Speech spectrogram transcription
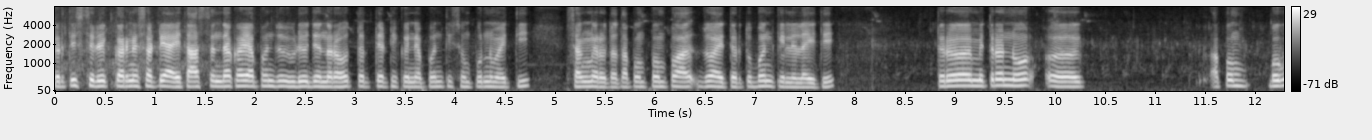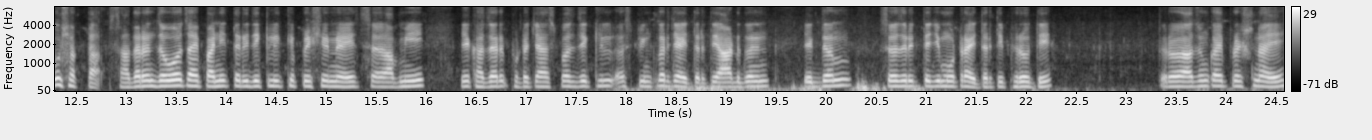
तर ती सिलेक्ट करण्यासाठी आहे. तर आज संध्याकाळी आपण जो व्हिडिओ देणार आहोत तर त्या ठिकाणी आपण ती संपूर्ण माहिती सांगणार आहोत. आता आपण पंप जो आहे तर तो बंद केलेला आहे इथे. तर मित्रांनो आपण बघू शकता साधारण जवळच आहे पाणी तरी देखील इतके प्रेशर नाही आहेत. आम्ही एक हजार फुटाच्या आसपास देखील स्प्रिंकलर जे आहे तर ते आठ गण एकदम सहजरित्या जी मोटर आहे तर ती फिरवते. तर अजून काही प्रश्न आहे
